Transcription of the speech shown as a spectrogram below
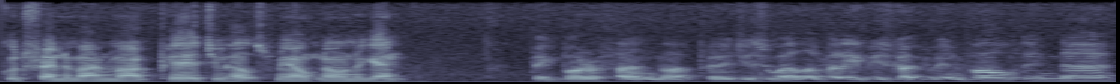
good friend of mine, Mark Page, who helps me out now and again. Big Boro fan, Mark Page as well. I believe he's got you involved in uh,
